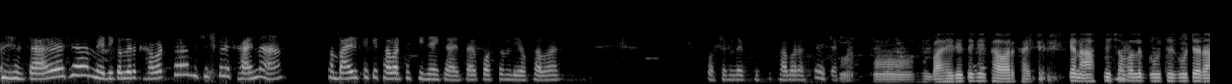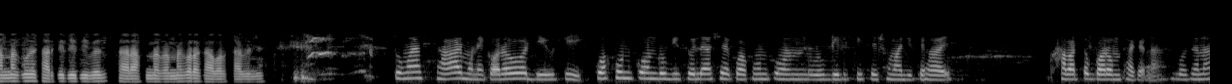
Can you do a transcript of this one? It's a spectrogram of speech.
স্যার আসে মেডিকেলের খাবারটা বিশেষ করে খায় না। বাইরে থেকে খাবারটা কিনে খায় তার পছন্দীয় খাবার। পছন্দের কিছু খাবার আছে এটা বাইরে থেকে খাবার খায় কেন আপনি হ্যাঁ। সকালে ঘুম থেকে উঠে রান্না করে স্যারকে দিয়ে দিবেন? স্যার আপনার রান্না করা খাবার খাবে না। তোমার স্যার মনে করো ডিউটি কখন কোন রুগী চলে আসে কখন কোন রুগীর পিছে সময় দিতে হয়? খাবার তো গরম থাকে না বোঝে না?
